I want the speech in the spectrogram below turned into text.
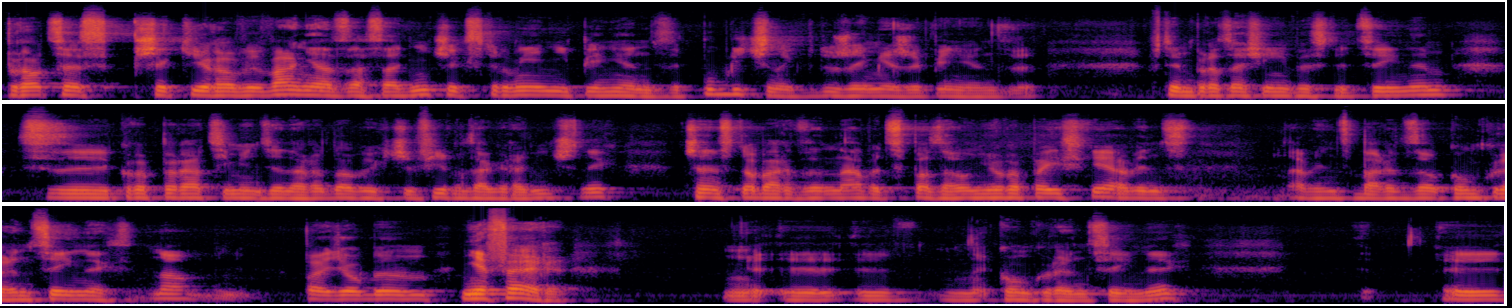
proces przekierowywania zasadniczych strumieni pieniędzy, publicznych w dużej mierze pieniędzy, w tym procesie inwestycyjnym z korporacji międzynarodowych czy firm zagranicznych, często bardzo nawet spoza Unii Europejskiej, a więc, a więc bardzo konkurencyjnych, no powiedziałbym nie fair y, y, y, konkurencyjnych y,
